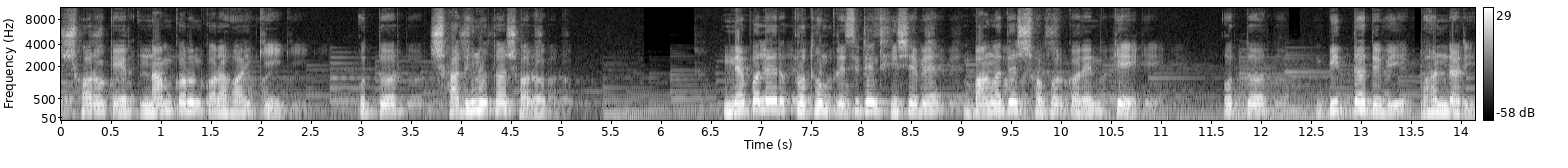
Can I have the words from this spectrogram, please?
সড়কের নামকরণ করা হয় কি? উত্তর, স্বাধীনতা সড়ক। নেপালের প্রথম প্রেসিডেন্ট হিসেবে বাংলাদেশ সফর করেন কে? উত্তর বিদ্যা দেবী ভান্ডারী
